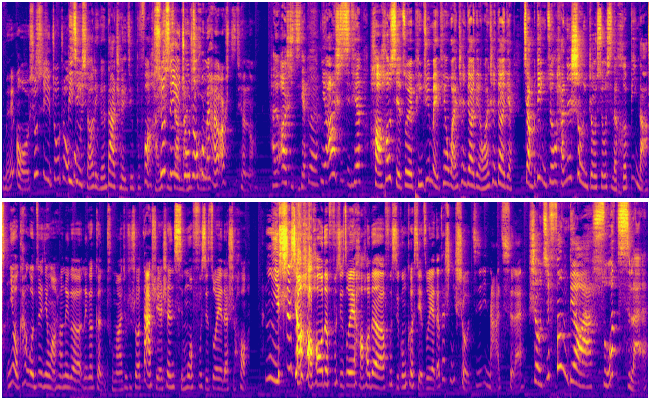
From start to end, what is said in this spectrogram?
没有休息一周之后，毕竟小李跟大成已经不放寒暑休息一周之后，后面还有二十几天呢。还有二十几天。对你二十几天好好写作业，平均每天完成掉一点，完成掉一点，讲不定你最后还能瘦一周休息呢，何必呢？你有看过最近网上那个那个梗图吗？就是说大学生期末复习作业的时候，你是想好好的复习作业，好好的复习功课、写作业的，但是你手机一拿起来，手机放掉啊，锁起来，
